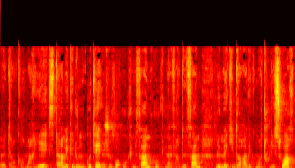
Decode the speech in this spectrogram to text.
euh, t'es encore marié, etc. Mais que de mon côté, je vois aucune femme, aucune affaire de femme, le mec il dort avec moi tous les soirs.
